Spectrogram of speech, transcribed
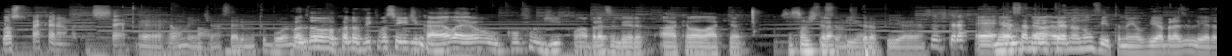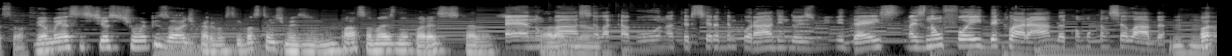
Gosto pra caramba dessa série. É, realmente, é uma série muito boa mesmo. Quando, quando eu vi que você ia indicar ela, eu confundi com a brasileira. Aquela lá que é. Sessão de Sessão terapia. de terapia, é. Sessão de terapia. É, Minha- essa minha- americana eu não vi também, eu vi a brasileira só. Minha mãe assistiu, assistiu um episódio, cara. eu Gostei bastante, mas não passa mais, né? Parece, cara. É, não Caralho, passa. não. Ela acabou na terceira temporada em 2010, mas não foi declarada como cancelada. Uhum. Ah,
